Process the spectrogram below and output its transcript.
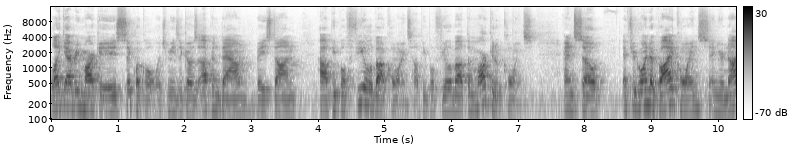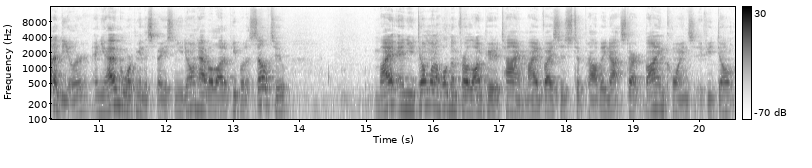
Like every market, it is cyclical, which means it goes up and down based on how people feel about coins, how people feel about the market of coins. And so, if you're going to buy coins and you're not a dealer and you haven't been working in the space and you don't have a lot of people to sell to, my and you don't want to hold them for a long period of time, my advice is to probably not start buying coins if you don't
